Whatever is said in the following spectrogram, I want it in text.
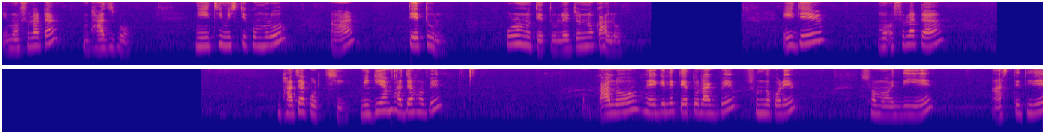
এই মশলাটা ভাজবো। নিয়েছি মিষ্টি কুমড়ো আর তেঁতুল, পুরনো তেঁতুল, এর জন্য কালো। এই যে মশলাটা ভাজা করছি, মিডিয়াম ভাজা হবে। কালো হয়ে গেলে তেতো লাগবে, সুন্দর করে সময় দিয়ে আস্তে ধীরে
